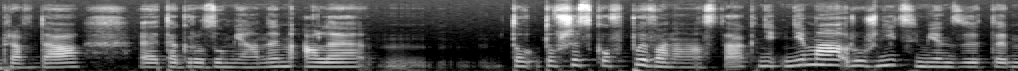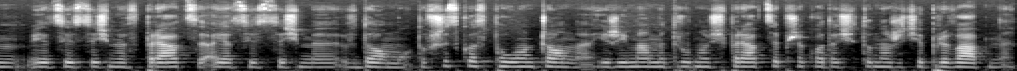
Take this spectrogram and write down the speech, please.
Mhm. prawda, e, tak rozumianym, ale mm, to, to wszystko wpływa na nas, tak? Nie, nie ma różnicy między tym, jacy jesteśmy w pracy, a jacy jesteśmy w domu. To wszystko jest połączone. Jeżeli mamy trudność w pracy, przekłada się to na życie prywatne.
